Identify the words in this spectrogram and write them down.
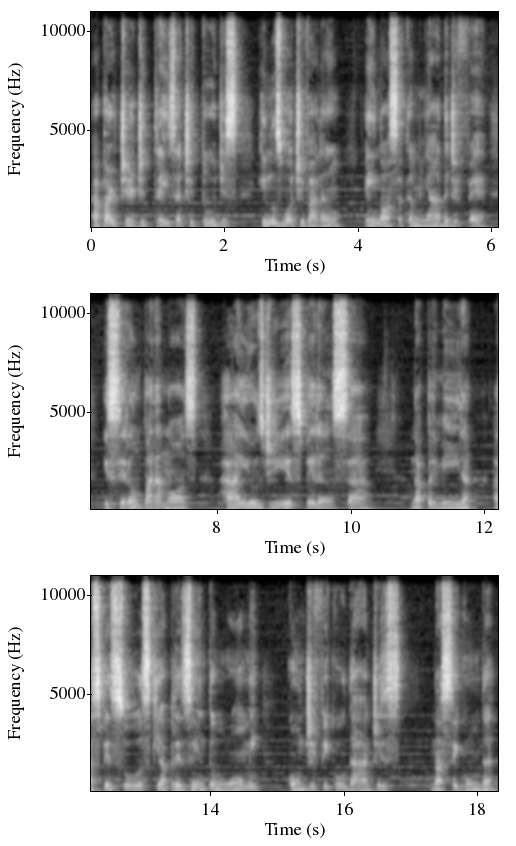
a partir de três atitudes que nos motivarão em nossa caminhada de fé e serão para nós raios de esperança. Na primeira, as pessoas que apresentam o homem com dificuldades. Na segunda,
